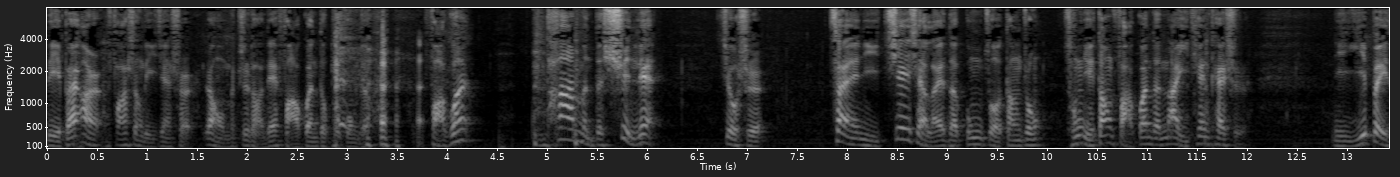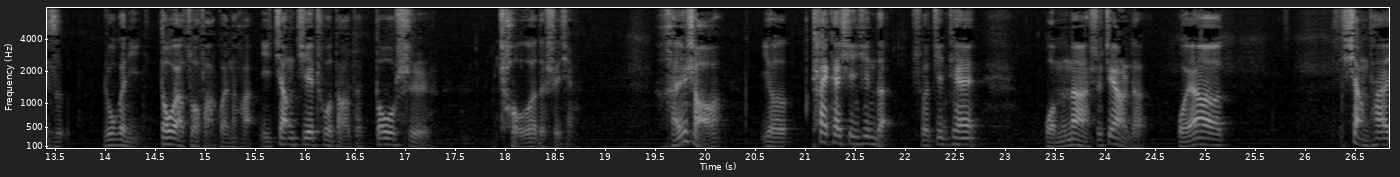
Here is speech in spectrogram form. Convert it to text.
礼拜二发生了一件事儿，让我们知道连法官都不公正。法官他们的训练就是。在你接下来的工作当中，从你当法官的那一天开始，你一辈子，如果你都要做法官的话，你将接触到的都是丑恶的事情，很少有开开心心的说今天我们呢是这样的，我要向他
